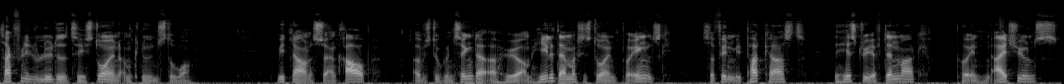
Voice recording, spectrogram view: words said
Tak fordi du lyttede til historien om Knud den Store. Mit navn er Søren Kraup, og hvis du kunne tænke dig at høre om hele Danmarks historien på engelsk, så find mit podcast The History of Denmark på enten iTunes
